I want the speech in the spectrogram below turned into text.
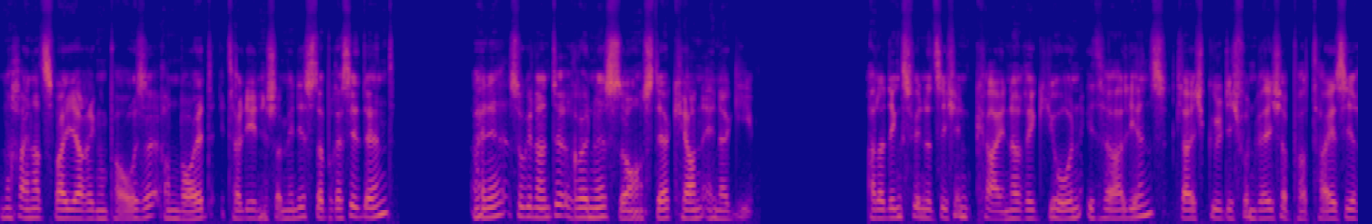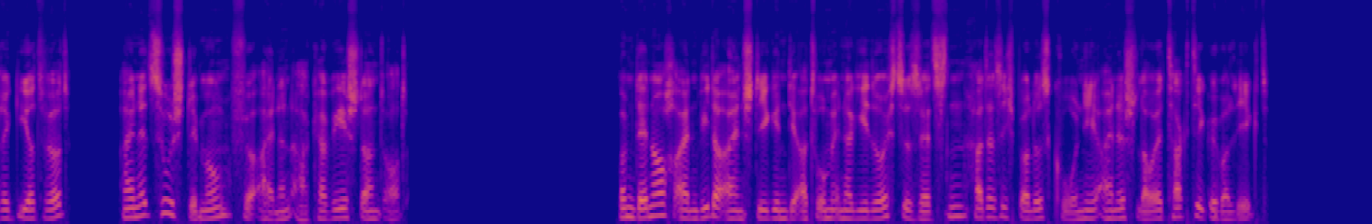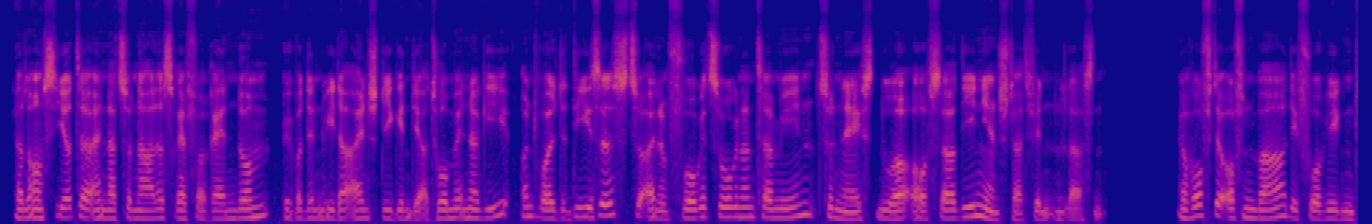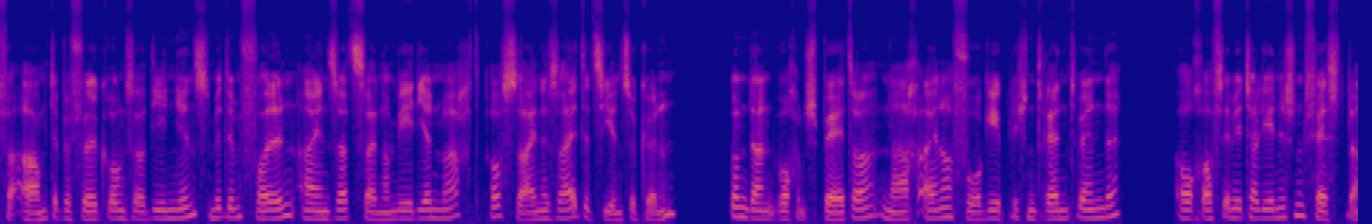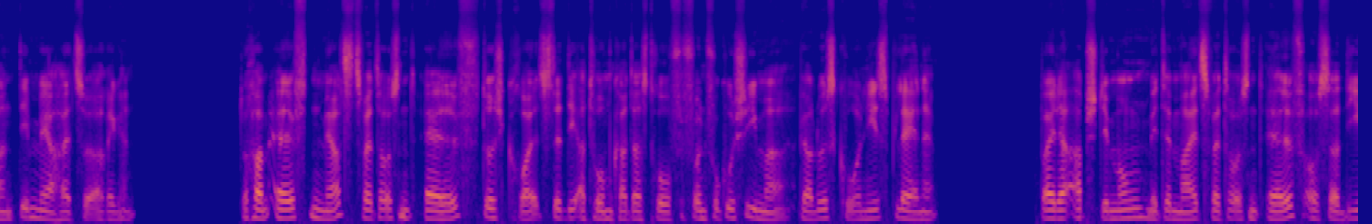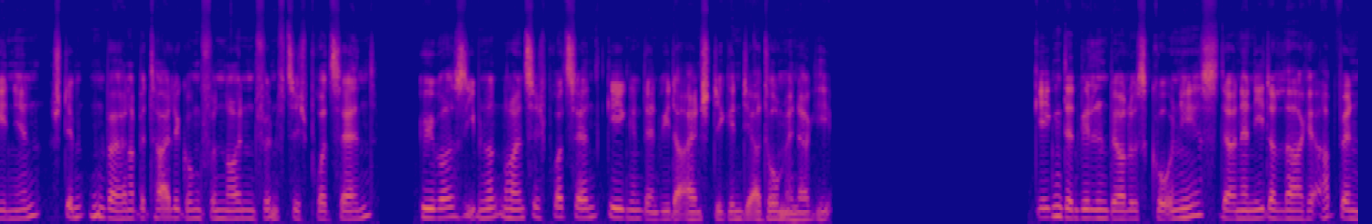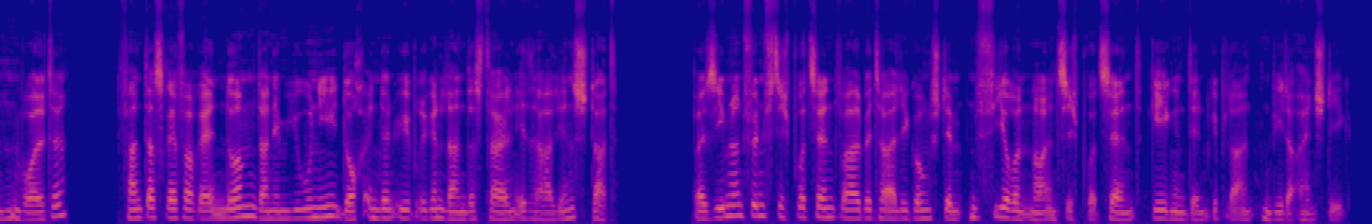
nach einer zweijährigen Pause erneut italienischer Ministerpräsident, eine sogenannte Renaissance der Kernenergie. Allerdings findet sich in keiner Region Italiens, gleichgültig von welcher Partei sie regiert wird, eine Zustimmung für einen AKW-Standort. Um dennoch einen Wiedereinstieg in die Atomenergie durchzusetzen, hatte sich Berlusconi eine schlaue Taktik überlegt. Er lancierte ein nationales Referendum über den Wiedereinstieg in die Atomenergie und wollte dieses zu einem vorgezogenen Termin zunächst nur auf Sardinien stattfinden lassen. Er hoffte offenbar, die vorwiegend verarmte Bevölkerung Sardiniens mit dem vollen Einsatz seiner Medienmacht auf seine Seite ziehen zu können, um dann Wochen später nach einer vorgeblichen Trendwende auch auf dem italienischen Festland die Mehrheit zu erringen. Doch am 11. März 2011 durchkreuzte die Atomkatastrophe von Fukushima Berlusconis Pläne. Bei der Abstimmung Mitte Mai 2011 auf Sardinien stimmten bei einer Beteiligung von 59 Prozent über 97 Prozent gegen den Wiedereinstieg in die Atomenergie. Gegen den Willen Berlusconis, der eine Niederlage abwenden wollte, fand das Referendum dann im Juni doch in den übrigen Landesteilen Italiens statt. Bei 57 Prozent Wahlbeteiligung stimmten 94 Prozent gegen den geplanten Wiedereinstieg.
